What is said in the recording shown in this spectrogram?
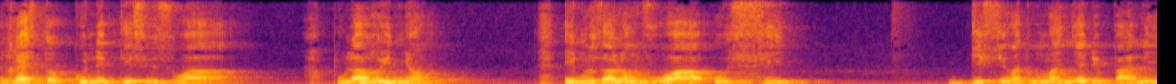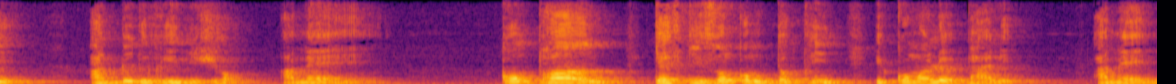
Reste connecté ce soir pour la réunion Et nous allons voir aussi différentes manières de parler à d'autres religions. Amen. Comprendre qu'est-ce qu'ils ont comme doctrine et comment leur parler. Amen.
